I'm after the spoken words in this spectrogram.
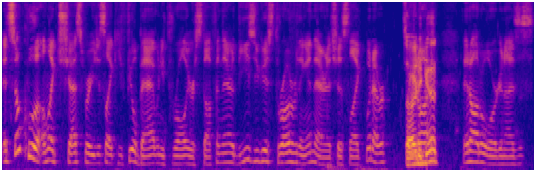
It's so cool, unlike chess where you just like, you feel bad when you throw all your stuff in there. These, you just throw everything in there and it's just like, whatever. It's already It auto- good. It auto-organizes.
